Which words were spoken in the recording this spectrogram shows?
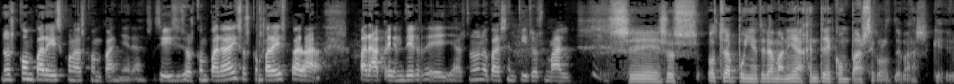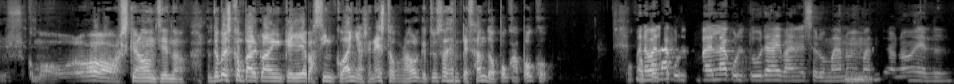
no os comparéis con las compañeras. Si, si os comparáis, os comparáis para, para aprender de ellas, ¿no? No para sentiros mal. Sí, eso es otra puñetera manía de gente de compararse con los demás. Que es como, oh, es que no lo entiendo. No te puedes comparar con alguien que lleva cinco años en esto, por favor, que tú estás empezando poco a poco. Poco Bueno, a va en, la, poco. cul- va en la cultura y va en el ser humano, me Mm. imagino, ¿no? El,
